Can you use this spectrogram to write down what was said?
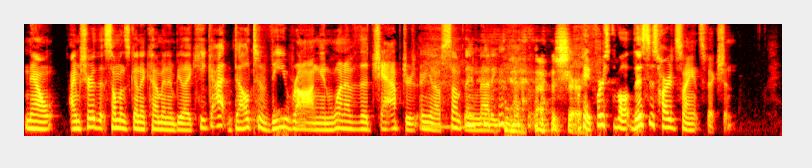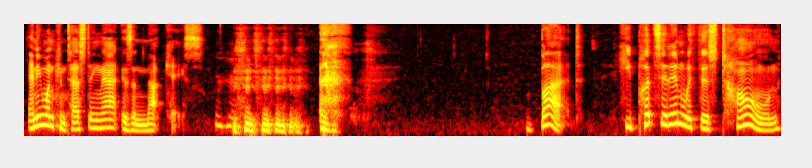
now, I'm sure that someone's going to come in and be like, he got Delta V wrong in one of the chapters, or, you know, something nutty. sure. Okay, first of all, this is hard science fiction. Anyone contesting that is a nutcase. hmm but he puts it in with this tone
